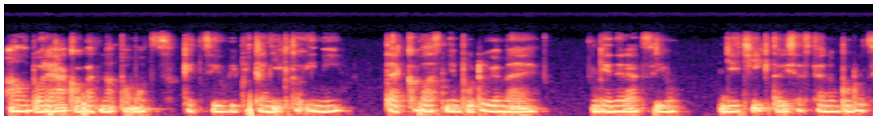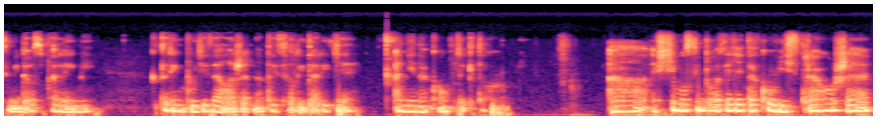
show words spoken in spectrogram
alebo reagovať na pomoc, keď si ju vypýta niekto iný, tak vlastne budujeme generáciu detí, ktorí sa stanú budúcimi dospelými, ktorým bude záležať na tej solidarite a nie na konfliktoch. A ešte musím povedať aj takú výstrahu, že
